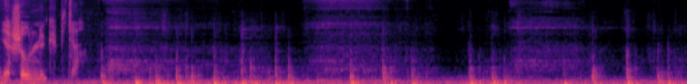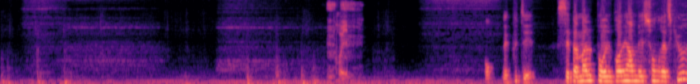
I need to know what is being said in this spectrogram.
Il y a Sean, Luke, Picard. Bon, bah, écoutez, c'est pas mal pour une première mission de rescue.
